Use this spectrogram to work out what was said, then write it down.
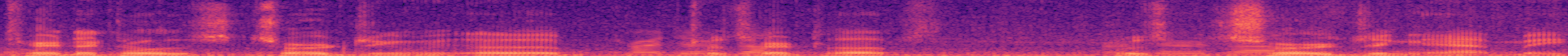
pterodactyl. Pterodactyl is charging, uh, Triceratops. Triceratops was charging at me.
